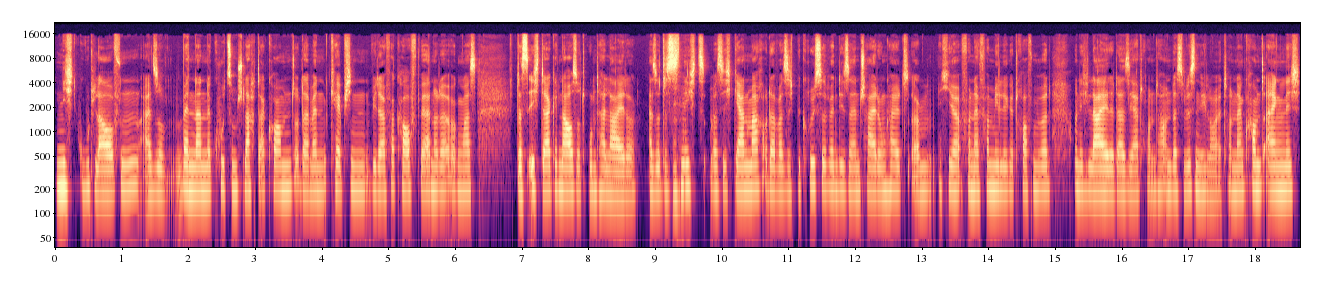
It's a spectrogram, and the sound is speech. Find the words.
nicht gut laufen, also wenn dann eine Kuh zum Schlachter kommt oder wenn Käppchen wieder verkauft werden oder irgendwas, dass ich da genauso drunter leide. Also das ist mhm. nichts, was ich gern mache oder was ich begrüße, wenn diese Entscheidung halt ähm, hier von der Familie getroffen wird. Und ich leide da sehr drunter und das wissen die Leute. Und dann kommt eigentlich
